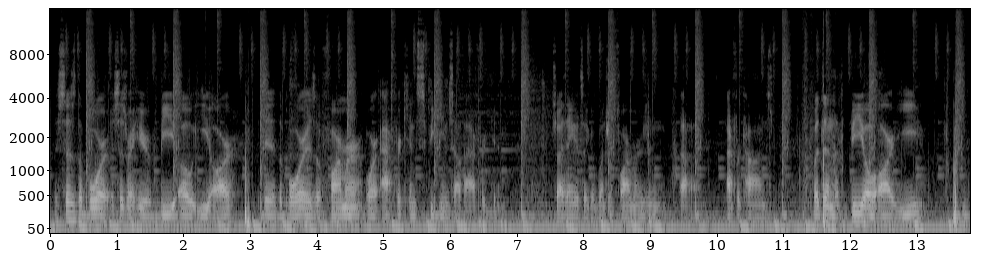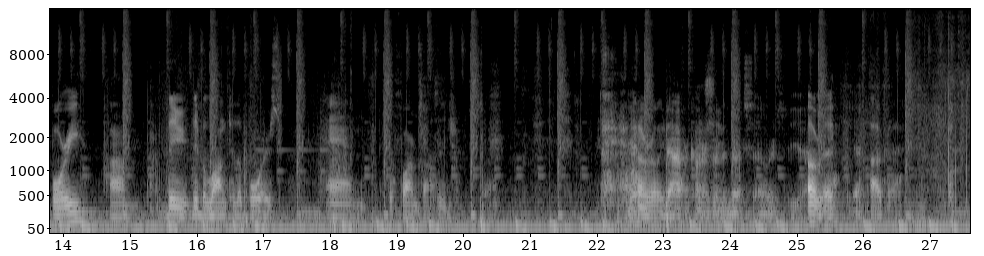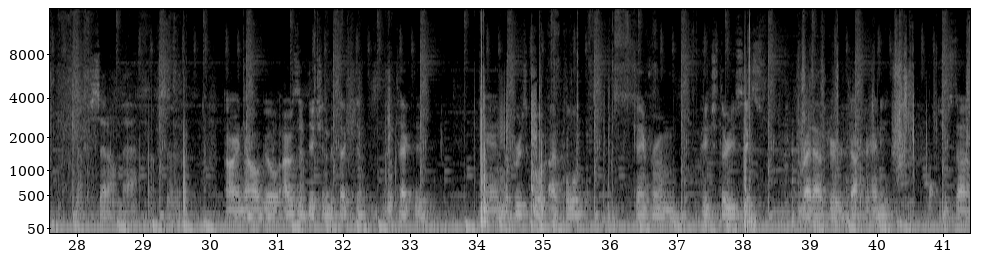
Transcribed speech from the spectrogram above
It says the Boer. It says right here, B O E R. The the Boer is a farmer or African-speaking South African. So I think it's like a bunch of farmers and uh, Afrikaans. But then the B O R E, Bori, um, they they belong to the Boers, and it's a farm sausage. So I don't really. The know. Afrikaners are the Dutch settlers. Yeah. Oh really? Yeah. Okay. Enough said on that. All right, now I'll go. I was addiction detection detective, and the first quote I pulled came from page 36, right after Dr. Henny just uh,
